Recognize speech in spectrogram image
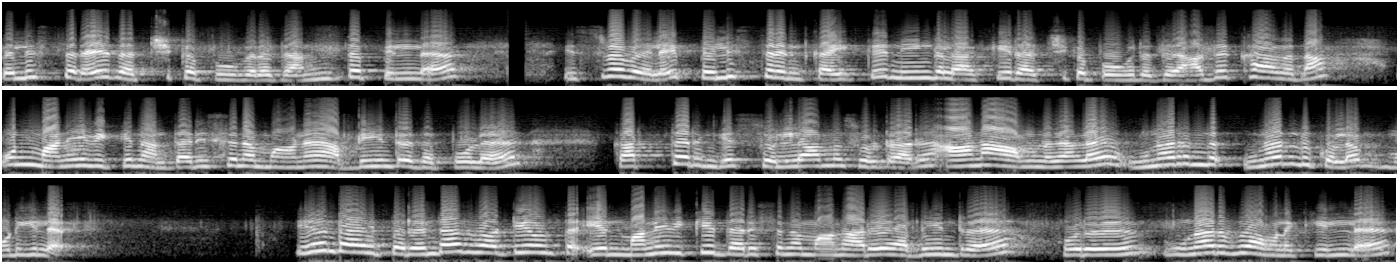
பெலிஸ்தரை ரட்சிக்க போகிறது. அந்த பிள்ளை இஸ்ரவேலை பெலிஸ்தரின் கைக்கு நீங்களாக்கி ரட்சிக்க போகிறது. அதுக்காக தான் உன் மனைவிக்கு நான் தரிசனமான அப்படின்றத போல கர்த்தர் இங்க சொல்லாம சொல்றாரு. ஆனா அவனால உணர்ந்து உணர்ந்து கொள்ள முடியல. ஏன்டா இப்ப ரெண்டாவது வாட்டியும் என் மனைவிக்கே தரிசனமானாரே அப்படின்ற ஒரு உணர்வு அவனுக்கு இல்ல.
